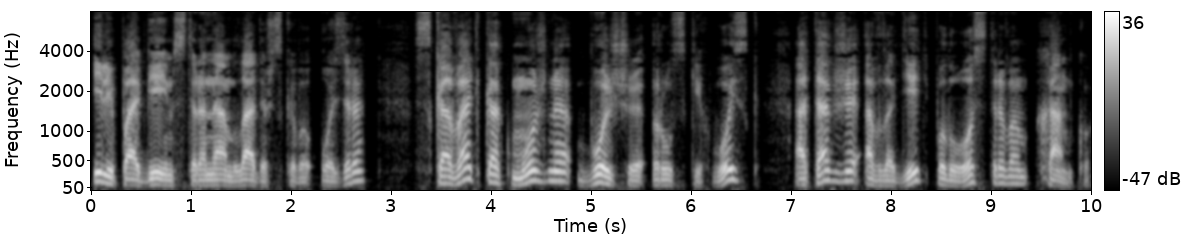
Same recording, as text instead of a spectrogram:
или по обеим сторонам Ладожского озера, сковать как можно больше русских войск, а также овладеть полуостровом Ханко.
